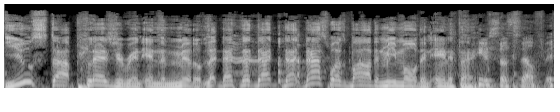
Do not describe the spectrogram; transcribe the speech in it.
You stop pleasuring in the middle. That, that, that, that, that, that's what's bothering me more than anything. You're so selfish.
